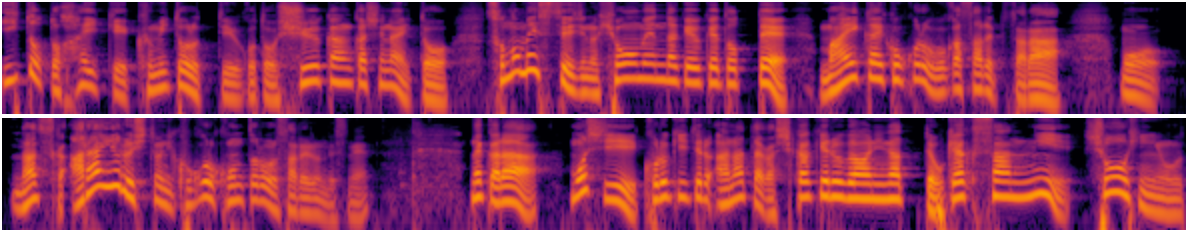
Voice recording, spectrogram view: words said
意図と背景汲み取るっていうことを習慣化しないとそのメッセージの表面だけ受け取って毎回心動かされてたらもう何ですかあらゆる人に心コントロールされるんですね。だからもしこれを聞いてるあなたが仕掛ける側になってお客さんに商品を売っ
